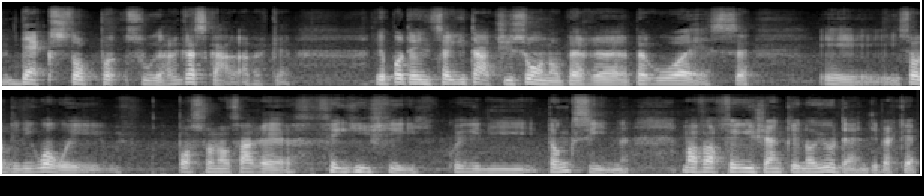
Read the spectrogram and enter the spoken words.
desktop su larga scala perché le potenzialità ci sono per, per OS e i soldi di Huawei possono fare felici quelli di Tongxin ma far felici anche noi utenti perché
